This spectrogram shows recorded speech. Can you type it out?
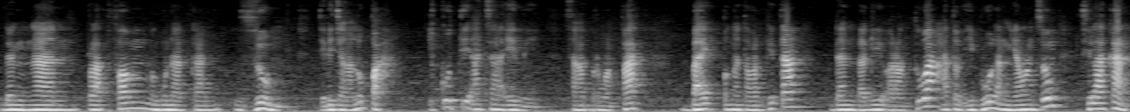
dengan platform menggunakan Zoom. Jadi jangan lupa ikuti acara ini, sangat bermanfaat baik pengetahuan kita dan bagi orang tua atau ibu yang langsung silakan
